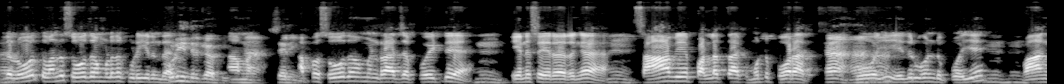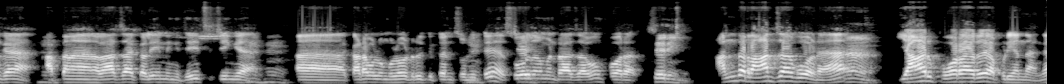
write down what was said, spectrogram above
இந்த லோத்து வந்து சோதோம்ல தான் குடியிருந்தார். புரியுந்திருக்கா அப்படி ஆமா. சரிங்க அப்ப சோதோமின் ராஜா போயிட்டு என்ன செய்யறாருங்க ம். சாவே பள்ளத்தாக்கு மட்டும் போறாரு. போய் எதிர்கொண்டு போய். வாங்க. அத்தனை ராஜாக்களையும் நீங்க ஜெயிச்சிட்டீங்க. கடவுள் உங்களோட இருக்கட்டுன்னு சொல்லிட்டு சோதோமன் ராஜாவும் போறாரு. சரிங்க. அந்த ராஜாவோட யாரு போறாரு அப்படின்னாங்க.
